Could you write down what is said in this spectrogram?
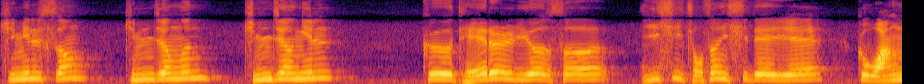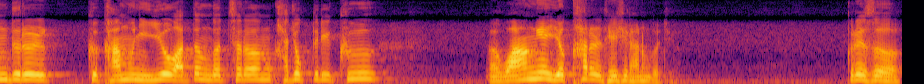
김일성, 김정은, 김정일 그 대를 이어서 이시 조선 시대에 그 왕들을 그 가문이 이어왔던 것처럼 가족들이 그 어, 왕의 역할을 대실하는 거죠. 그래서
